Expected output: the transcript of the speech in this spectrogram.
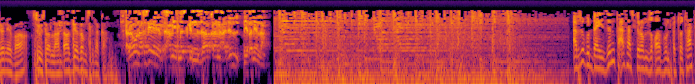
ጀኔቫ ስዊዘርላንድ ኣዝየ ዘምስግነካ። ኣነ እውን ኣዝየ ብጣዕሚ የመስግን ንዝሃብካና ዕድል የቐንየልና። ኣብዚ ጉዳይ እዝን ተኣሳሲሮም ዝቐርቡን ሕቶታት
